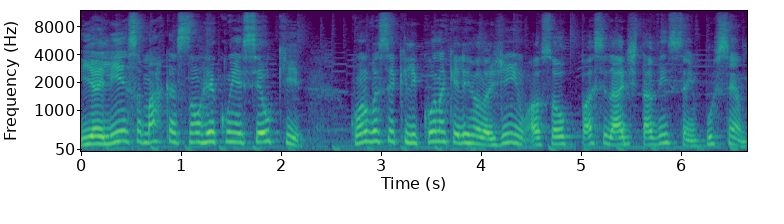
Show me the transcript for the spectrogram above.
E ali essa marcação reconheceu que quando você clicou naquele reloginho, a sua opacidade estava em 100%.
